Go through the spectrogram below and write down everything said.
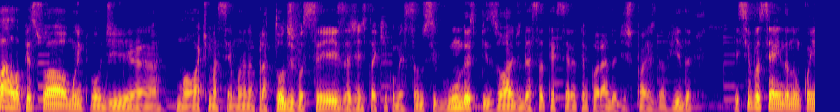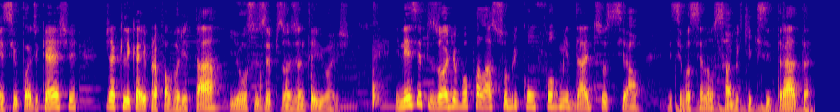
Fala pessoal, muito bom dia, uma ótima semana para todos vocês. A gente está aqui começando o segundo episódio dessa terceira temporada de Histórias da Vida. E se você ainda não conhecia o podcast, já clica aí para favoritar e ouça os episódios anteriores. E nesse episódio eu vou falar sobre conformidade social. E se você não sabe o que, que se trata,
